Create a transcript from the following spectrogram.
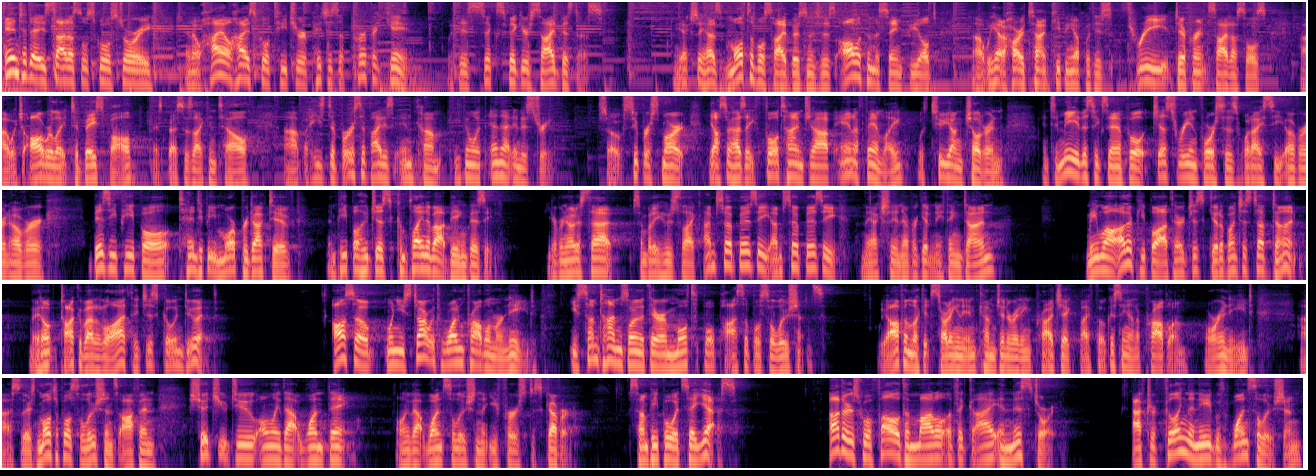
In today's Side Hustle School story, an Ohio high school teacher pitches a perfect game with his six figure side business. He actually has multiple side businesses, all within the same field. Uh, we had a hard time keeping up with his three different side hustles, uh, which all relate to baseball, as best as I can tell. Uh, but he's diversified his income even within that industry. So, super smart. He also has a full time job and a family with two young children. And to me, this example just reinforces what I see over and over. Busy people tend to be more productive than people who just complain about being busy. You ever notice that? Somebody who's like, I'm so busy, I'm so busy, and they actually never get anything done. Meanwhile, other people out there just get a bunch of stuff done. They don't talk about it a lot, they just go and do it. Also, when you start with one problem or need, you sometimes learn that there are multiple possible solutions. We often look at starting an income generating project by focusing on a problem or a need. Uh, so there's multiple solutions often. Should you do only that one thing, only that one solution that you first discover? Some people would say yes. Others will follow the model of the guy in this story. After filling the need with one solution,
